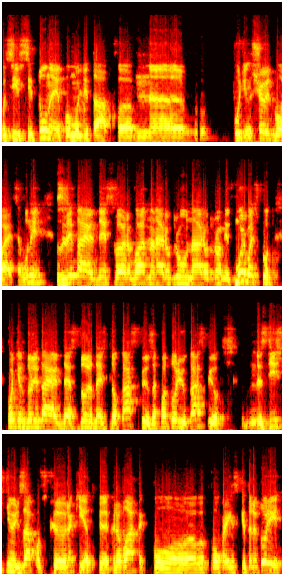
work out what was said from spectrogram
оці всі ту, на якому літав. Е, Путін, що відбувається? Вони злітають десь в на аеродром на аеродромі в Мурманську, потім долітають десь до десь до Каспію, з акваторію Каспію здійснюють запуск ракет е, крилатих по по українській території,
